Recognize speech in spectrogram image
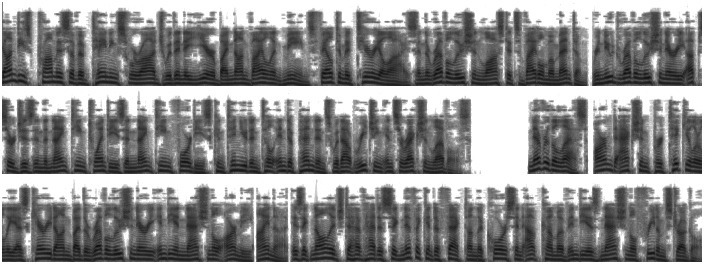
Gandhi's promise of obtaining Swaraj within a year by nonviolent means failed to materialize and the revolution lost its vital momentum. Renewed revolutionary upsurges in the 1920s and 1940s continued until independence without reaching insurrection levels. Nevertheless, armed action particularly as carried on by the Revolutionary Indian National Army is acknowledged to have had a significant effect on the course and outcome of India's national freedom struggle.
